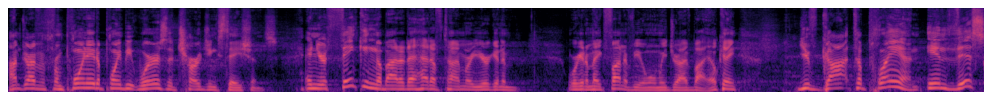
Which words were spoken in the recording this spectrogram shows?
I'm driving from point A to point B. Where's the charging stations? And you're thinking about it ahead of time, or you're gonna, we're gonna make fun of you when we drive by, okay? You've got to plan. In this,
